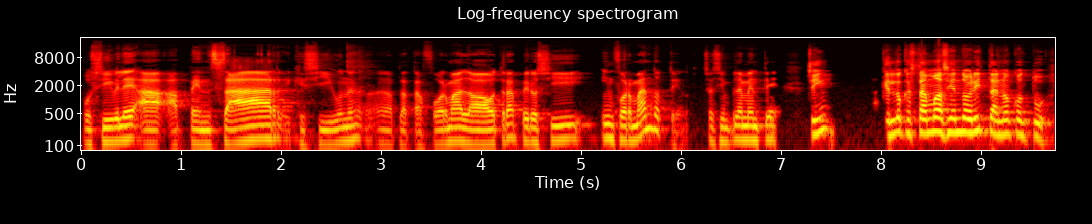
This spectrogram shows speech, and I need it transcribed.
posible a, pensar que si una plataforma o la otra, pero sí informándote, ¿no? O sea, simplemente... Sí, que es lo que estamos haciendo ahorita, ¿no? Con tu,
